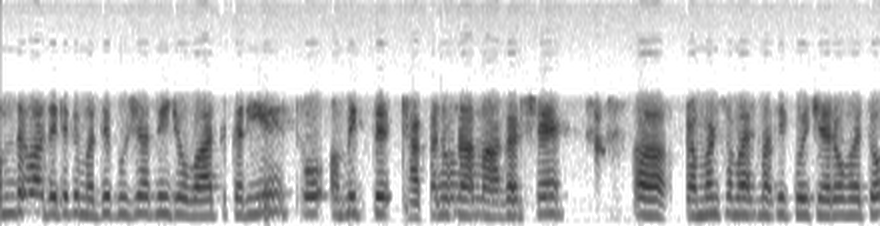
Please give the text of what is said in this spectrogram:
અમદાવાદ એટલે કે મધ્ય ગુજરાતની જો વાત કરીએ તો અમિત ઠાકરનું નામ આગળ છે. બ્રાહ્મણ સમાજમાંથી કોઈ ચહેરો હોય તો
